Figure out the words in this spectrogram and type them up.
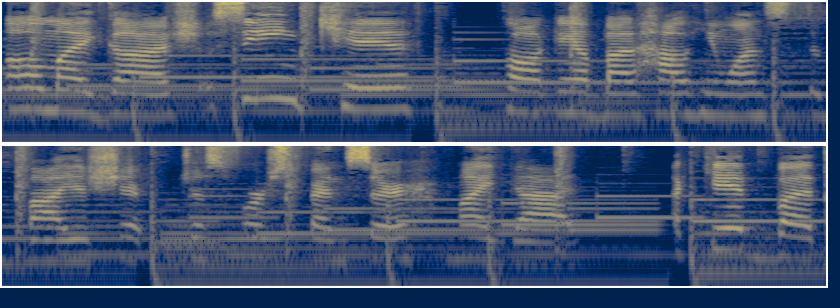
Oh my gosh, seeing Keith talking about how he wants to buy a ship just for Spencer. My god. A kid, but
